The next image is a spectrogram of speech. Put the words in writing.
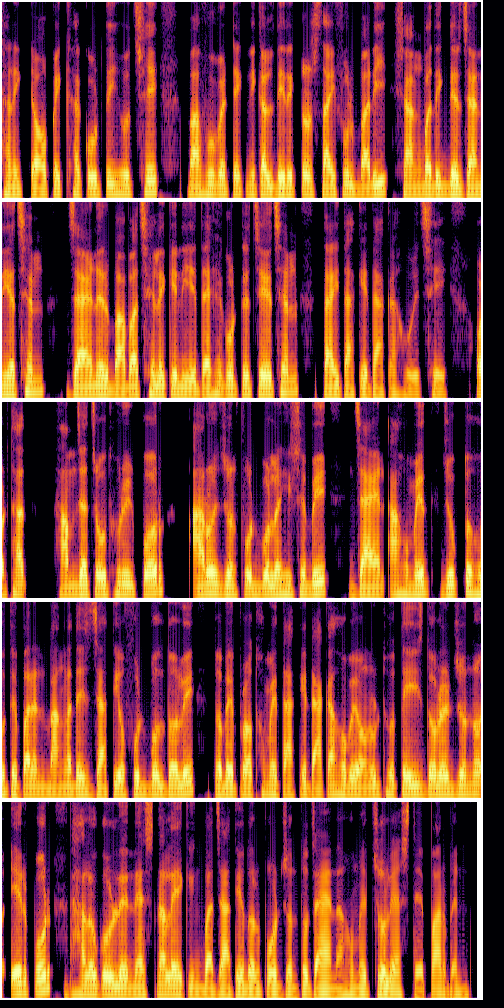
খানিকটা অপেক্ষা করতেই হচ্ছে। বাফুফের টেকনিক্যাল ডিরেক্টর সাইফুল বাড়ি সাংবাদিকদের জানিয়েছেন, জায়ানের বাবা ছেলেকে নিয়ে দেখা করতে চেয়েছেন, তাই তাকে ডাকা হয়েছে। অর্থাৎ হামজা চৌধুরীর পর আরও একজন ফুটবলার হিসেবে জায়ান আহমেদ যুক্ত হতে পারেন বাংলাদেশ জাতীয় ফুটবল দলে। তবে প্রথমে তাকে ডাকা হবে অনূর্ধ্ব তেইশ দলের জন্য। এরপর ভালো করলে ন্যাশনালে কিংবা জাতীয় দল পর্যন্ত জায়ান আহমেদ চলে আসতে পারবেন।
